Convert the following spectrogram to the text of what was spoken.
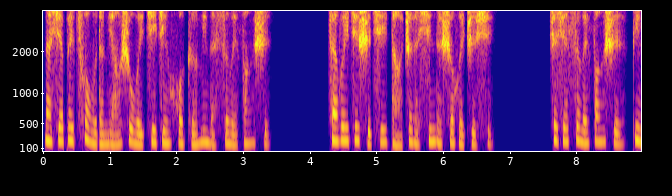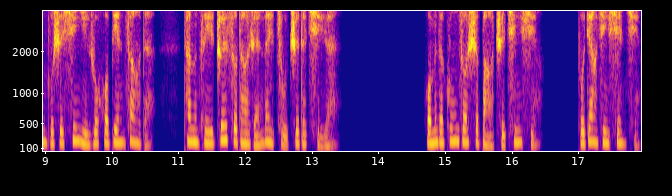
那些被错误的描述为激进或革命的思维方式，在危机时期导致了新的社会秩序。这些思维方式并不是新引入或编造的，他们可以追溯到人类组织的起源。我们的工作是保持清醒，不掉进陷阱。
